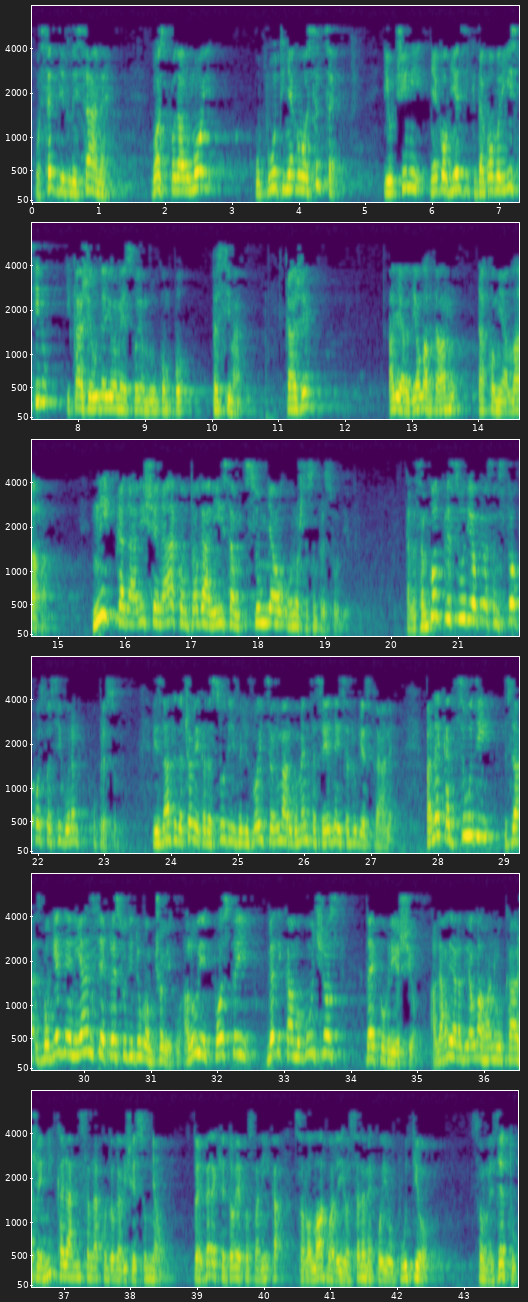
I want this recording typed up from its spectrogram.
wa saddid lisane. Gospodaru moj, uputi njegovo srce i učini njegov jezik da govori istinu i kaže udario me svojom rukom po prsima. Kaže, ali radi Allahu ta'anhu, tako mi Allaha. Nikada više nakon toga nisam sumnjao ono što sam presudio. Kada sam god presudio, bio sam 100% siguran u presudu. Vi znate da čovjek kada sudi između dvojice, on ima argumenta sa jedne i sa druge strane. Pa nekad sudi, za, zbog jedne nijanse presudi drugom čovjeku, ali uvijek postoji velika mogućnost da je pogriješio. Ali Alija radijallahu anhu kaže, nikada nisam nakon toga više sumnjao. To je bereket dove poslanika, sallallahu alaihi wasallame, koji je uputio svome zetu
